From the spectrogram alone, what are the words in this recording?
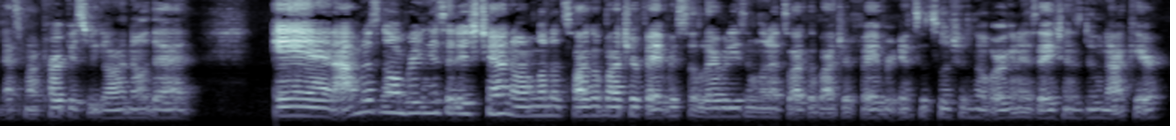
That's my purpose. We all know that. And I'm just going to bring you to this channel. I'm going to talk about your favorite celebrities. I'm going to talk about your favorite institutions and organizations. Do not care.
